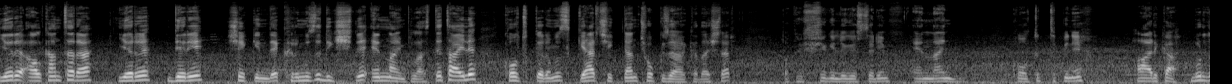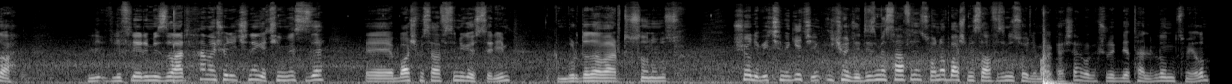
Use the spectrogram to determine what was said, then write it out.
yarı alkantara, yarı deri şeklinde kırmızı dikişli N9 Plus detaylı koltuklarımız gerçekten çok güzel arkadaşlar. Bakın şu şekilde göstereyim N9 koltuk tipini. Harika. Burada liflerimiz var. Hemen şöyle içine geçeyim ve size e, baş mesafesini göstereyim. Bakın burada da var Tucson'umuz. Şöyle bir içine geçeyim. İlk önce diz mesafesinden sonra baş mesafesini söyleyeyim arkadaşlar. Bakın şuradaki detayları da unutmayalım.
